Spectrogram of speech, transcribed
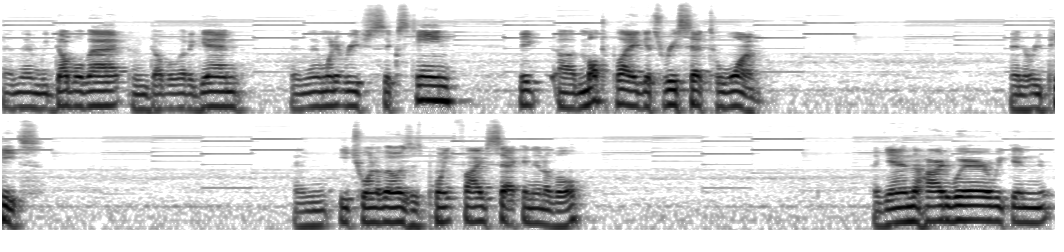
And then we double that and double it again and then when it reaches 16 the uh, multiplier gets reset to 1 and it repeats and each one of those is 0.5 second interval again the hardware we can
